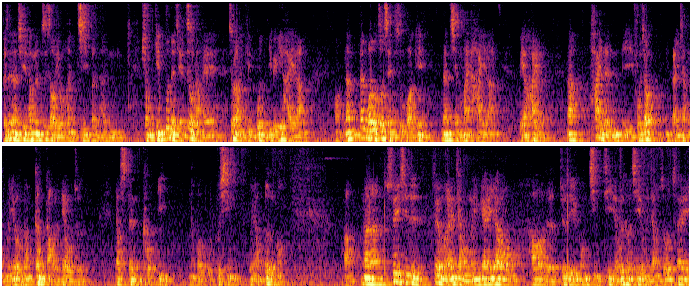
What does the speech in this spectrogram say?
可是呢，其实他们至少有很基本、很上根本的这个做人的、做人根本，一个一害人。哦，那那我有做善事，我紧，咱先卖害人，不要害人。那害人，以佛教来讲，我们又有那种更高的标准，要身口意能够不不行，不要恶哦。好，那所以其实对我们来讲，我们应该要。好好的，就是有一种警惕的。为什么？其实我们讲说在，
